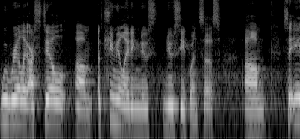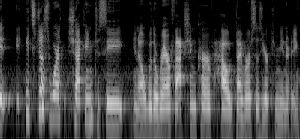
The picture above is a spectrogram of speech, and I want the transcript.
we really are still um, accumulating new, new sequences. Um, so it, it's just worth checking to see, you know, with a rarefaction curve, how diverse is your community.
